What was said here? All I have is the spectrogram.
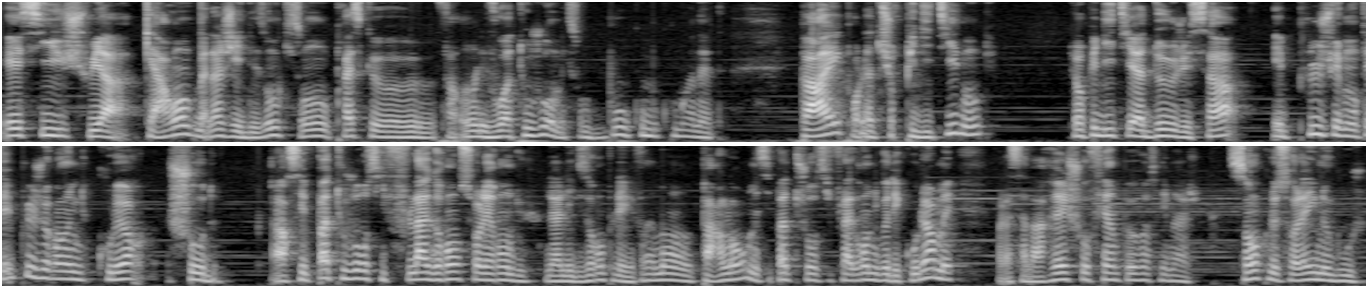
Et si je suis à 40, bah là j'ai des ombres qui sont presque, enfin on les voit toujours, mais qui sont beaucoup beaucoup moins nettes. Pareil pour la turpidity, donc turpidity à 2, j'ai ça, et plus je vais monter, plus je vais avoir une couleur chaude. Alors c'est pas toujours aussi flagrant sur les rendus. Là l'exemple est vraiment parlant, mais c'est pas toujours aussi flagrant au niveau des couleurs, mais voilà, ça va réchauffer un peu votre image, sans que le soleil ne bouge.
